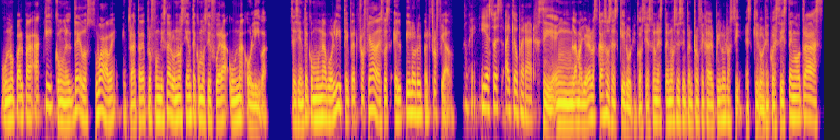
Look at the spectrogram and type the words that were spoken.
Uno palpa aquí con el dedo suave y trata de profundizar. Uno siente como si fuera una oliva. Se siente como una bolita hipertrofiada. Eso es el píloro hipertrofiado. Ok. Y eso es, hay que operar. Sí, en la mayoría de los casos es quirúrgico. Si es una estenosis hipertrófica del píloro, sí, es quirúrgico. Existen otros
